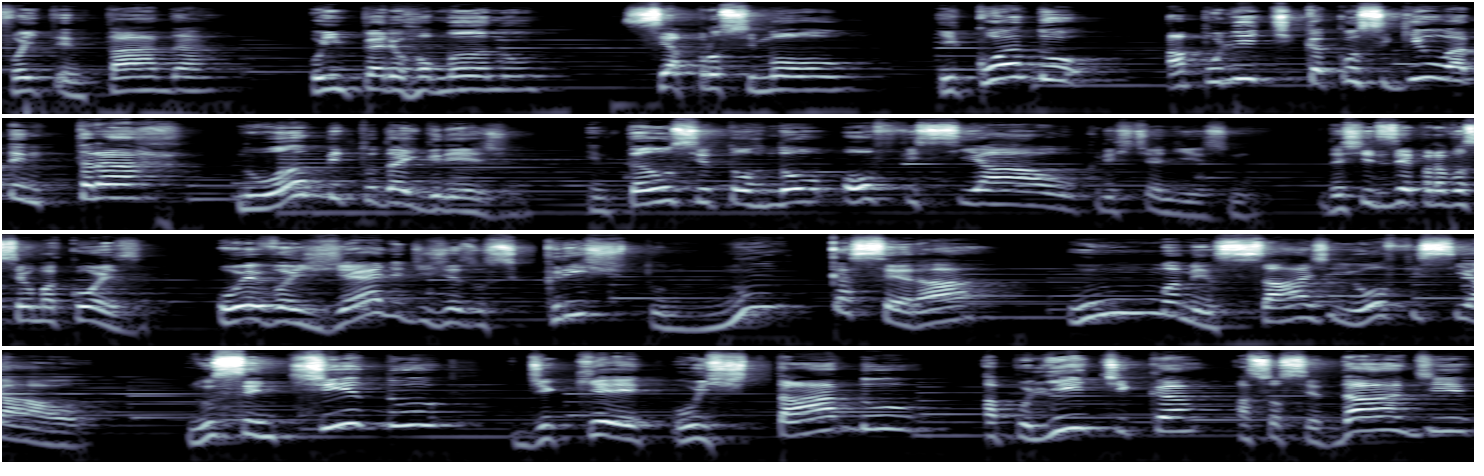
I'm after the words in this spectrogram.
foi tentada, o Império Romano se aproximou e quando a política conseguiu adentrar no âmbito da igreja, então se tornou oficial o cristianismo. Deixe eu dizer para você uma coisa: o Evangelho de Jesus Cristo nunca será uma mensagem oficial, no sentido de que o Estado, a política, a sociedade,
